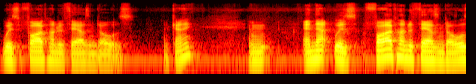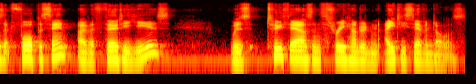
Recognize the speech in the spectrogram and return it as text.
was five hundred thousand dollars. Okay, and and that was five hundred thousand dollars at four percent over thirty years was two thousand three hundred and eighty-seven dollars.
